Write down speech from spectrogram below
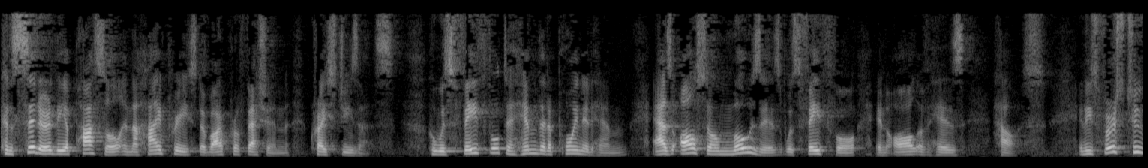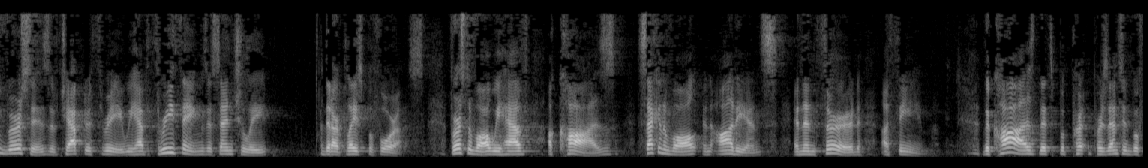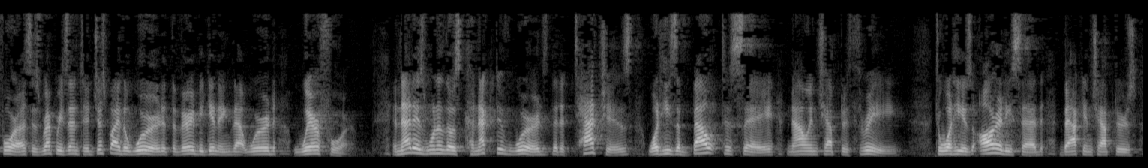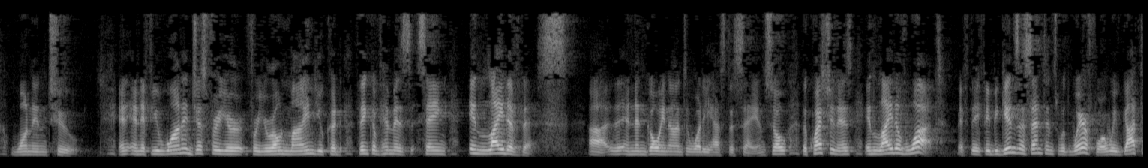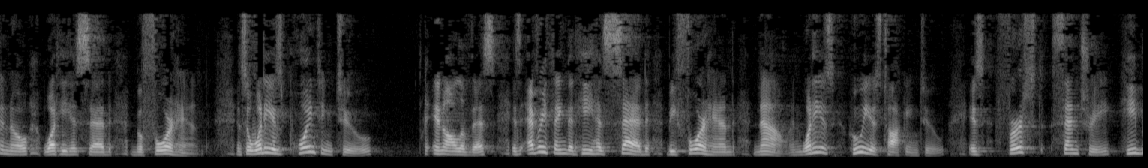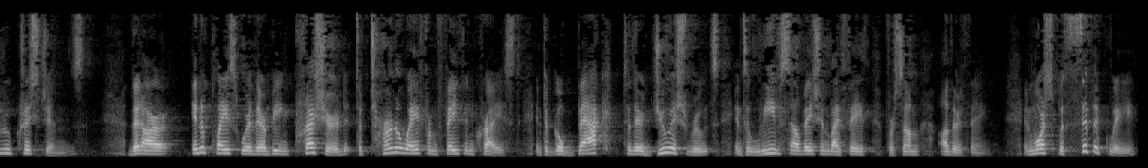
consider the apostle and the high priest of our profession, Christ Jesus, who was faithful to him that appointed him, as also Moses was faithful in all of his house. In these first two verses of chapter 3, we have three things essentially that are placed before us. First of all, we have a cause. Second of all, an audience. And then third, a theme. The cause that's pre- presented before us is represented just by the word at the very beginning, that word wherefore. And that is one of those connective words that attaches what he's about to say now in chapter 3 to what he has already said back in chapters 1 and 2. And, and if you wanted just for your, for your own mind, you could think of him as saying, in light of this uh, and then going on to what he has to say. And so the question is, in light of what? If, if he begins a sentence with wherefore, we've got to know what he has said beforehand. And so what he is pointing to in all of this is everything that he has said beforehand now. And what he is, who he is talking to is first century Hebrew Christians that are in a place where they're being pressured to turn away from faith in Christ and to go back to their Jewish roots and to leave salvation by faith for some other thing. And more specifically,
